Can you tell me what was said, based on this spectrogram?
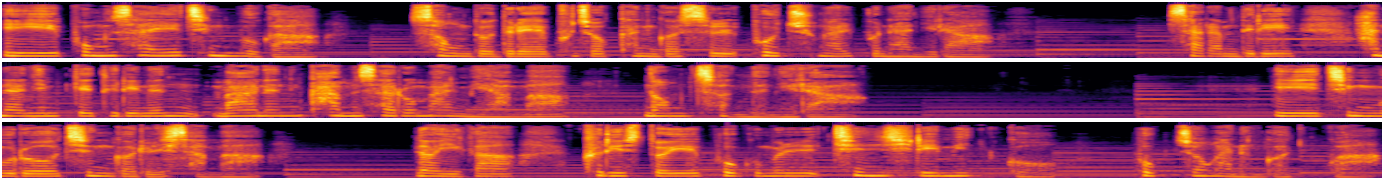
이 봉사의 직무가 성도들의 부족한 것을 보충할 뿐 아니라 사람들이 하나님께 드리는 많은 감사로 말미암아 넘쳤느니라. 이 직무로 증거를 삼아 너희가 그리스도의 복음을 진실히 믿고 복종하는 것과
